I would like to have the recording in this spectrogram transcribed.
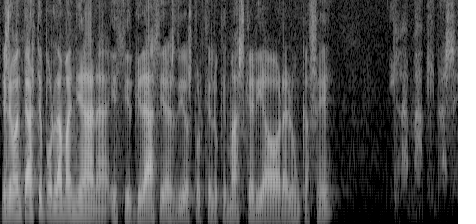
Es levantarte por la mañana y decir gracias Dios porque lo que más quería ahora era un café y la máquina se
